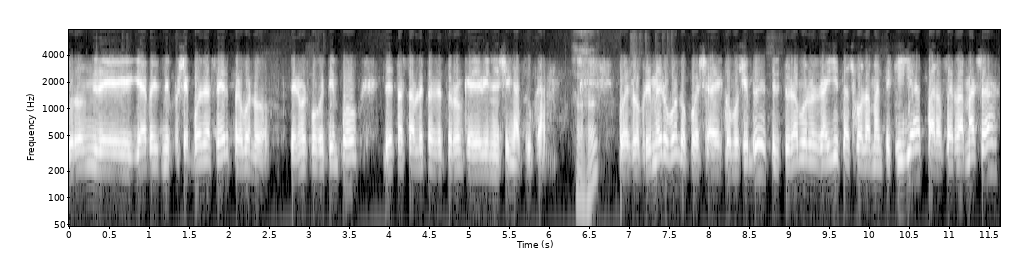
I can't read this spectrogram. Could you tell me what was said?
turrón de ya ves, pues se puede hacer, pero bueno, tenemos poco tiempo de estas tabletas de turrón que ya vienen sin azúcar. Pues lo primero, bueno, pues eh, como siempre, trituramos las galletas con la mantequilla para hacer la masa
